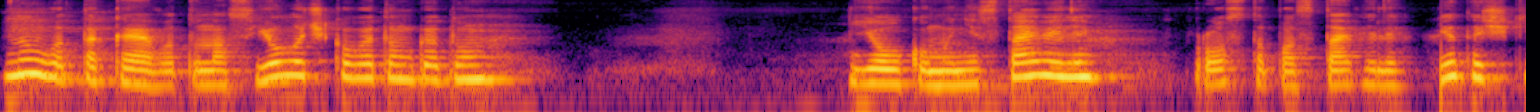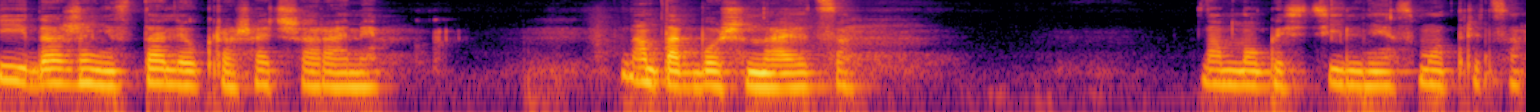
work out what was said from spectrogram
Ну вот такая вот у нас елочка в этом году. Елку мы не ставили просто поставили веточки и даже не стали украшать шарами. Нам так больше нравится. Намного стильнее смотрится.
